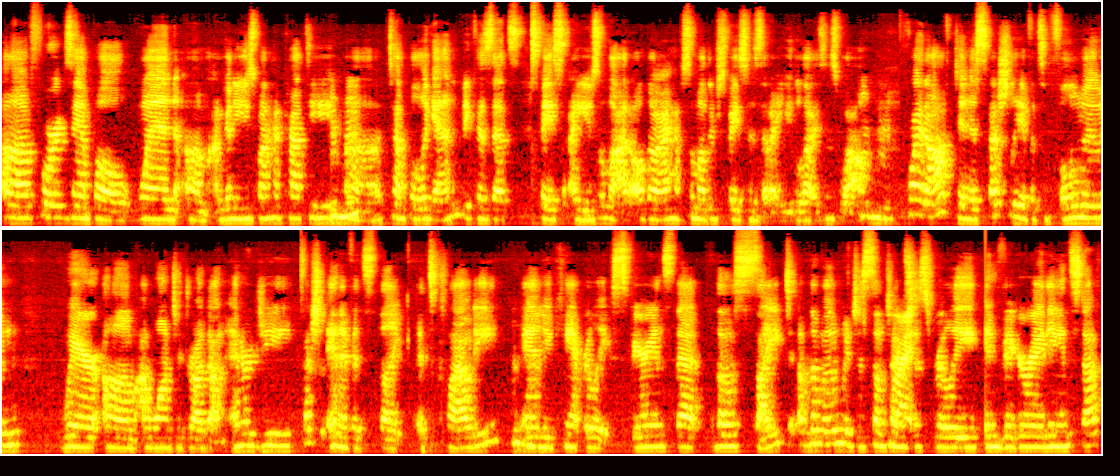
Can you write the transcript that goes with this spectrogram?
uh, for example, when um, I'm going to use my Hekate Mhm. uh, temple again, because that's space I use a lot, although I have some other spaces that I utilize as well. Mhm. Quite often, especially if it's a full moon where um, I want to draw down energy, especially and if it's like it's cloudy Mhm. and you can't really experience that the sight of the moon, which is sometimes Right. just really invigorating and stuff.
